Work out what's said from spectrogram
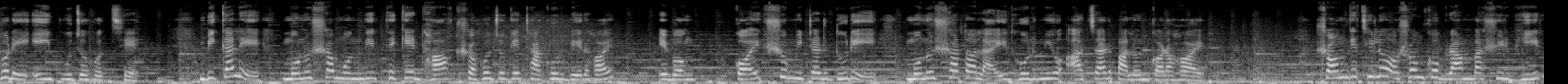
ধরে এই পুজো হচ্ছে। বিকালে মনসা মন্দির থেকে ঢাক সহযোগে ঠাকুর বের হয় এবং কয়েকশো মিটার দূরে মনুষ্যাতলায় ধর্মীয় আচার পালন করা হয়। সঙ্গে ছিল অসংখ্য গ্রামবাসীর ভিড়।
